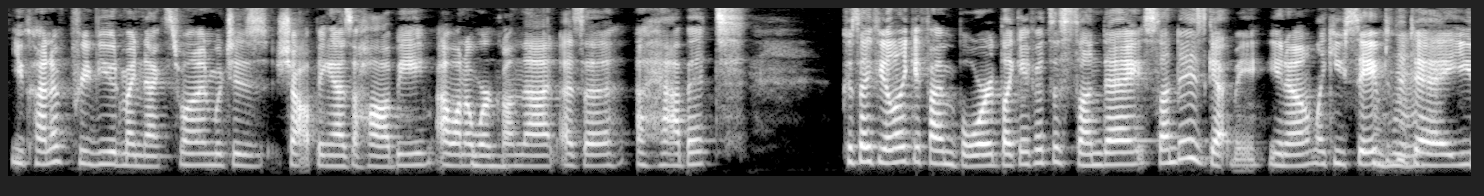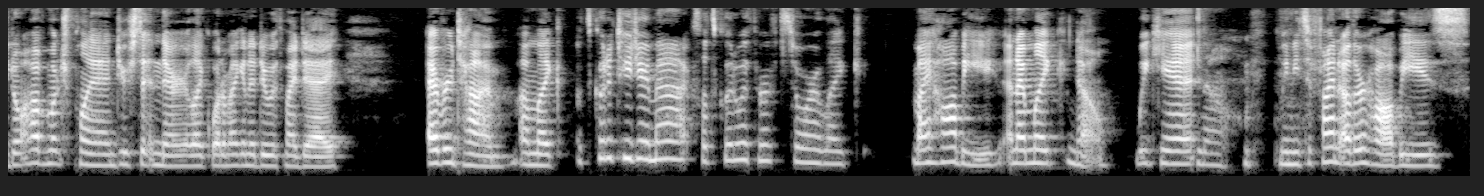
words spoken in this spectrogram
You kind of previewed my next one, which is shopping as a hobby. I want to work Mhm. on that as a, a habit. Because I feel like if I'm bored, like if it's a Sunday, Sundays get me, you know? Like you saved the Mhm. day, you don't have much planned, you're sitting there, you're like, what am I going to do with my day? Every time I'm like, let's go to TJ Maxx, let's go to a thrift store, like my hobby. And I'm like, no, we can't. No. We need to find other hobbies.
